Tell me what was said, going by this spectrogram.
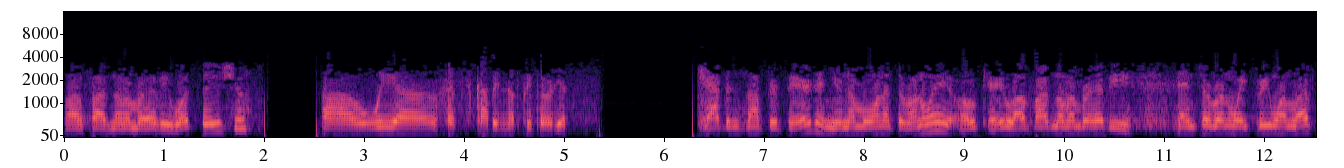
Five 5 November Heavy, what's the issue? Uh, we uh, have cabin not prepared yet. Cabin's not prepared and you're number one at the runway? Okay, LOT 5 November Heavy. Enter runway 31 left,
